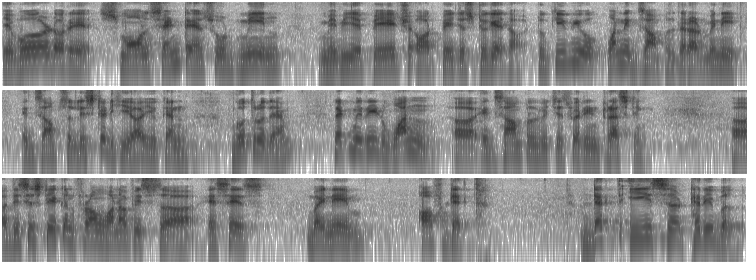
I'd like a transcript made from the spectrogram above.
a word or a small sentence would mean maybe a page or pages together. To give you one example, there are many examples listed here, you can go through them. Let me read one uh, example which is very interesting. Uh, this is taken from one of his uh, essays by name Of Death. Death is uh, terrible,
